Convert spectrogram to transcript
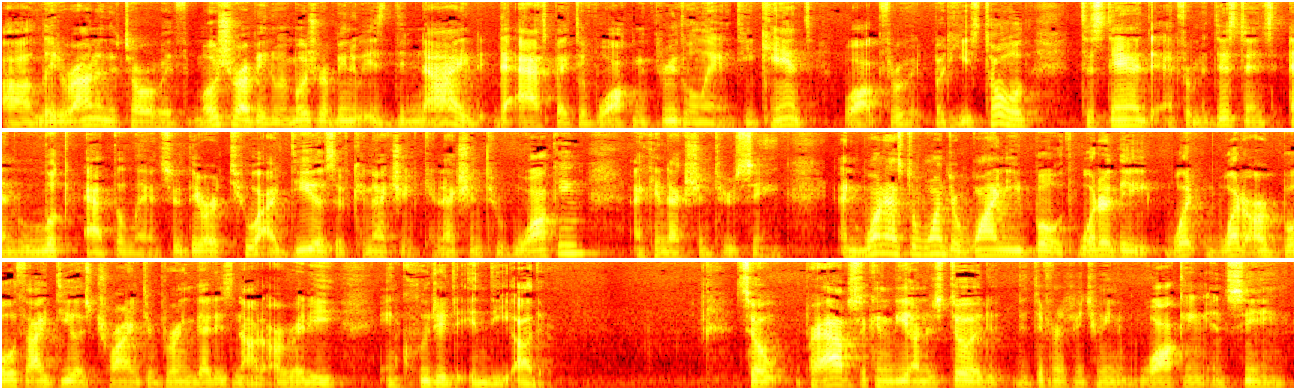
uh, later on in the Torah with Moshe Rabbeinu, and Moshe Rabbeinu is denied the aspect of walking through the land. He can't walk through it, but he is told to stand and from a distance and look at the land. So there are two ideas of connection: connection through walking and connection through seeing. And one has to wonder why need both. What are they? What what are both ideas trying to bring that is not already included in the other? So perhaps it can be understood the difference between walking and seeing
